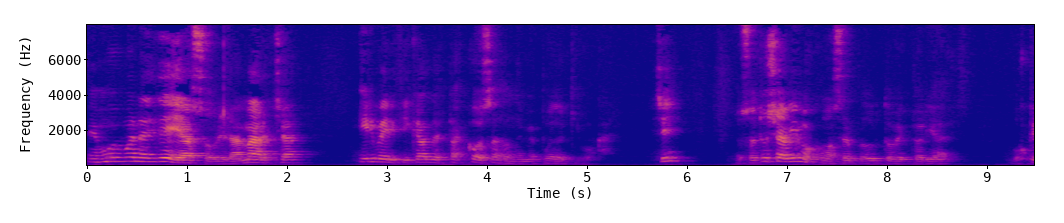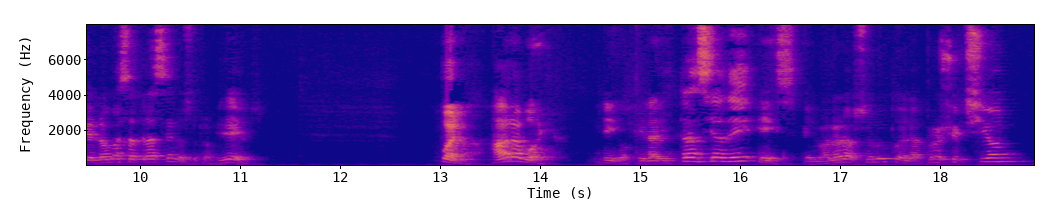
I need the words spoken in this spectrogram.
Es muy buena idea sobre la marcha ir verificando estas cosas donde me puedo equivocar. ¿Sí? Nosotros ya vimos cómo hacer productos vectoriales. Búsquenlo más atrás en los otros videos. Bueno, ahora voy. Digo que la distancia D es el valor absoluto de la proyección,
